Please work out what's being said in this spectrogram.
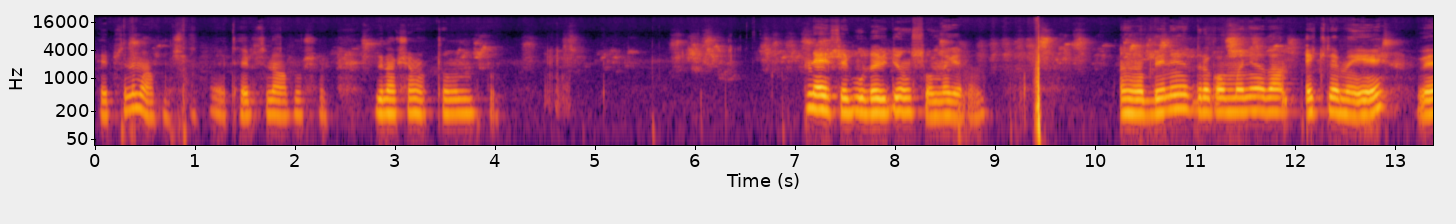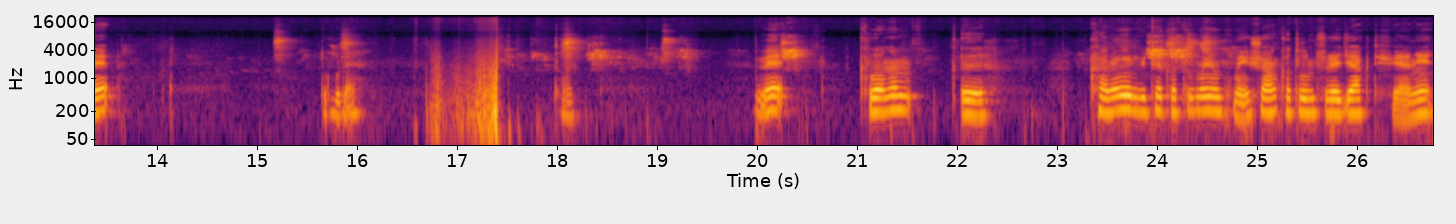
Hepsini mi atmışım? Evet hepsini atmışım. Dün akşam attığımı unuttum. Neyse burada videonun sonuna gelelim. Ee, beni Dragon Mania'dan eklemeyi ve Dur bu ne? Tamam. Ve klanım e, kara örgüte katılmayı unutmayın. Şu an katılım süreci aktif yani.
